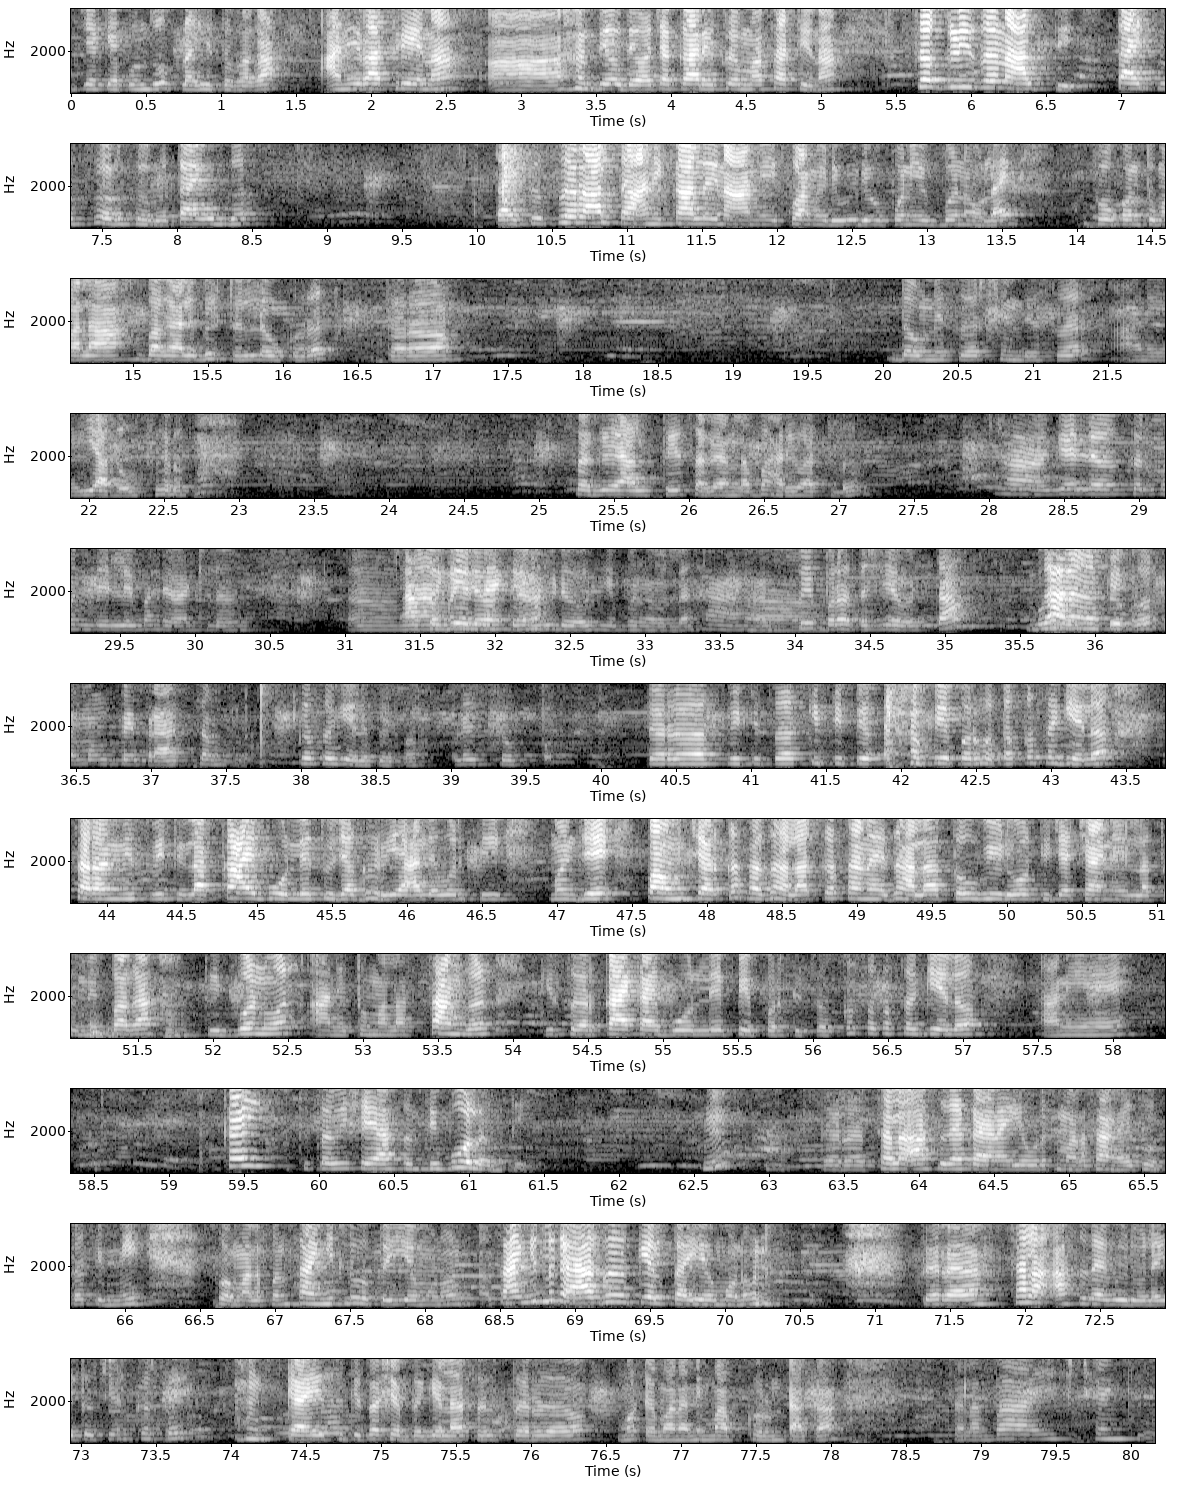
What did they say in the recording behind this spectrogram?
जॅक्या पण झोपला इथं बघा. आणि रात्री आहे ना देवदेवाच्या कार्यक्रमासाठी ना सगळीजण आलती. ताईचं सर सगळं. ताई उठ ग ताईचं सर आलतं आणि काल आहे ना आम्ही कॉमेडी व्हिडिओ पण एक बनवलाय. तो पण तुम्हाला बघायला भेटेल लवकरच. तर दवणे सर शिंदे सर आणि यादव सर. सगळे आलते सगळ्यांना भारी वाटलं. हा गेल्यावर सर म्हणलेले भारी वाटलं. आता गेले होते? व्हिडिओ हे बनवलं? हा आज. पेपर होता शेवटचा. झाला ना पेपर? मग पेपर आज संपलं. कसं गेलं पेपर लय सोपं. तर स्वीटीचं किती पे पेपर होतं कसं गेलं? सरांनी स्वीटीला काय बोलले तुझ्या घरी आल्यावरती? म्हणजे पाहुणचार कसा झाला कसा नाही झाला? तो व्हिडिओ तिच्या चॅनेलला तुम्ही बघा. ती बनवल आणि तुम्हाला सांगन की सर काय काय बोलले पेपर तिचं कसं कसं गेलं आणि काय तिचा विषय असेल ती बोलन ते तर चला असू द्या काय नाही एवढंच मला सांगायचं होतं की मी सोमाला पण सांगितलं होतं ये म्हणून. सांगितलं काय आग्रह केलता ये म्हणून. तर चला असू द्या व्हिडिओला इथं चेंज करते. काय चुकीचा शब्द गेला असेल तर मोठ्या मनाने माफ करून टाका. चला बाय थँक्यू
